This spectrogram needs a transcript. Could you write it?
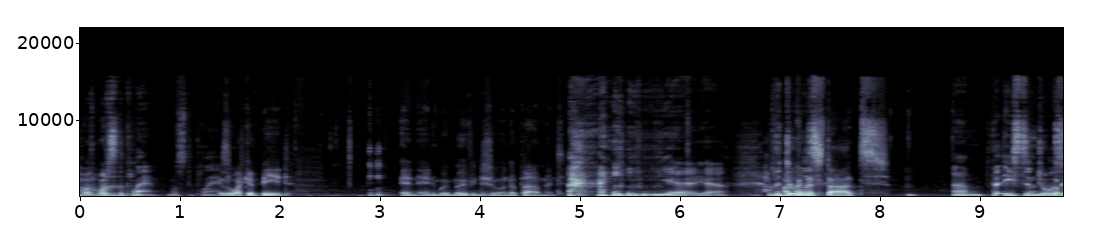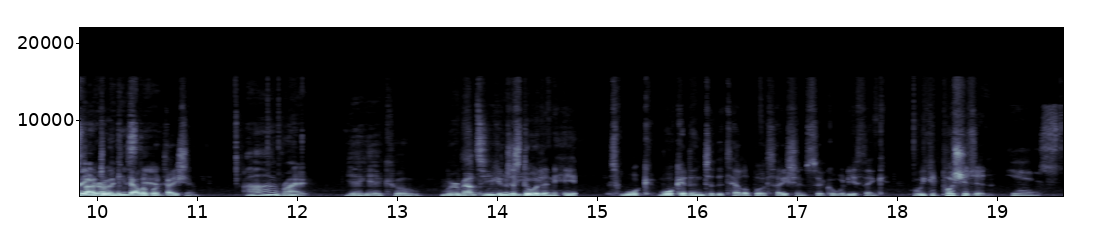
What, what is the plan? What's the plan? Is it like a bed? And and we're moving to an apartment. yeah, yeah. The I'm going to doors, start, um, the eastern doors that start you're up doing the against. There. teleportation. Ah, right. Yeah, yeah. Cool. We're about to. We you can going to just do it in here. Just walk walk it into the teleportation circle. What do you think? We could push it in. Yes,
